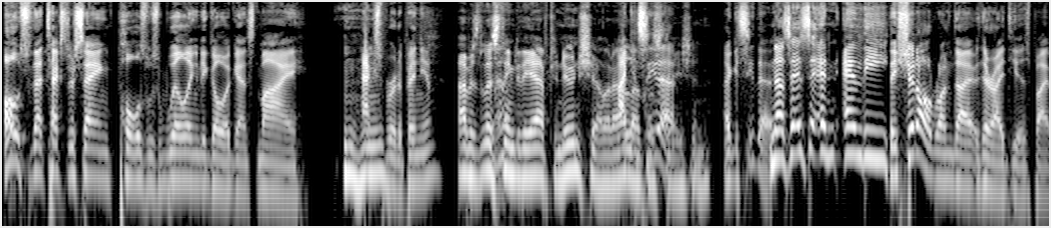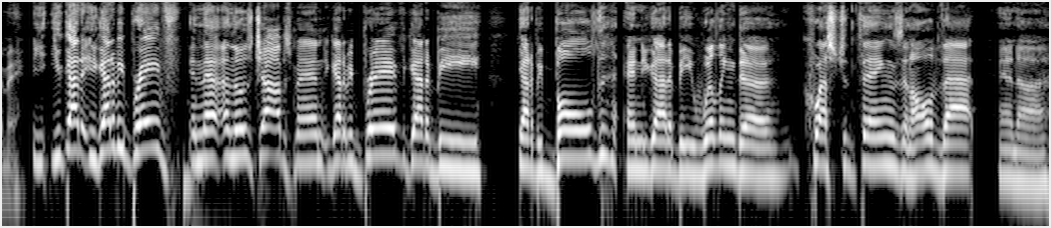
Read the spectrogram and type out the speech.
Oh, so that texter saying Poles was willing to go against my Mm-hmm. expert opinion. I was listening to the afternoon show at our I local station. I can see that. Now, so and and the They should all run di- their ideas by me. you got to you got to be brave in that in those jobs, man. You got to be brave. You got to be got to be bold, and you got to be willing to question things and all of that. And uh,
